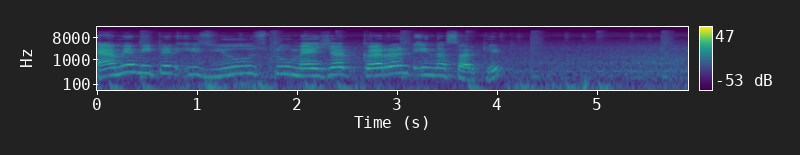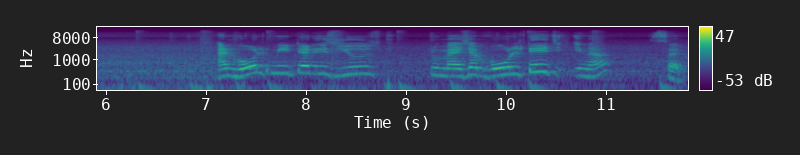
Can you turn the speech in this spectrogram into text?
ammeter is used to measure current in a circuit and voltmeter is used to measure voltage in a circuit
